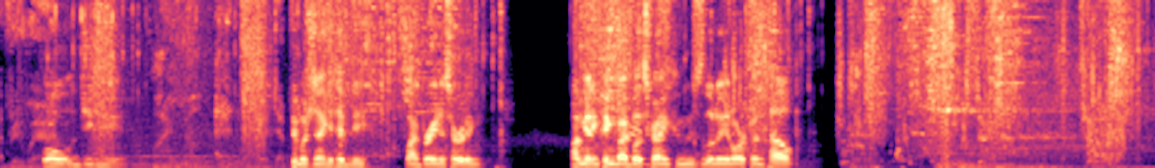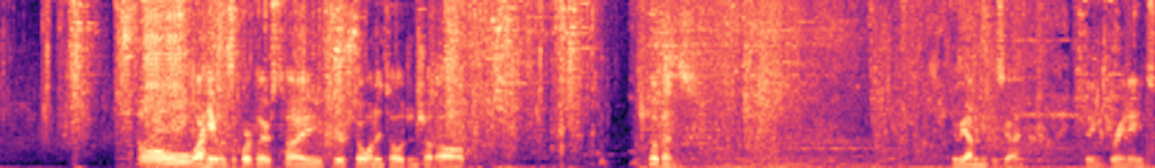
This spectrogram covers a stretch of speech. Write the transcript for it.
Everywhere. Well, GG. Too much negativity. My brain is hurting. I'm getting pinged by Blitzcrank, who's literally an orphan. Help. Oh, I hate when support players type. You're so unintelligent. Shut up. No offense. Okay, we gotta meet this guy. Getting brain aids.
